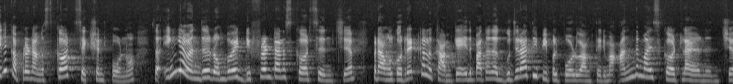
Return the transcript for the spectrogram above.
இதுக்கப்புறம் நாங்கள் ஸ்கர்ட் செக்ஷன் போனோம். ஸோ இங்கே வந்து ரொம்பவே டிஃப்ரெண்ட்டான ஸ்கர்ட்ஸ் இருந்துச்சு. இப்போ நான் உங்களுக்கு ஒரு ரெட் கலர் காமிக்க இது பார்த்தா அந்த குஜராத்தி பீப்புள் போடுவாங்க தெரியுமா? அந்த மாதிரி ஸ்கர்ட்லாம் இருந்துச்சு.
